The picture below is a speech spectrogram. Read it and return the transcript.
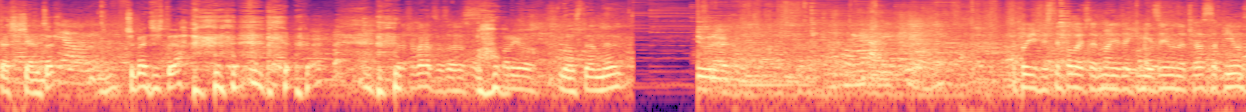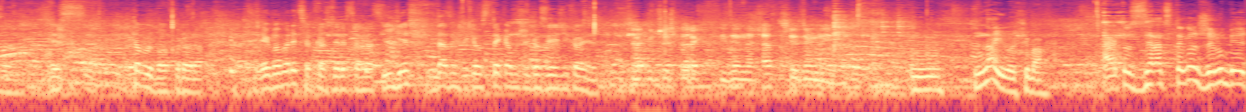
Pytać chciałem coś? Czy będziesz to ja? Proszę bardzo, to jest for you. Następny. Powinieneś występować normalnie w takim jedzeniu na czas za pieniądze. Jest, to by była furora. Jak w Ameryce w każdej restauracji idziesz, dadzą ci takiego steka, musisz go zjeść i koniec. Czy lepiej czujesz Piotrek jedzenie na czas, czy jedzenie na ile? Na ilość chyba. Ale to z racji tego, że lubię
